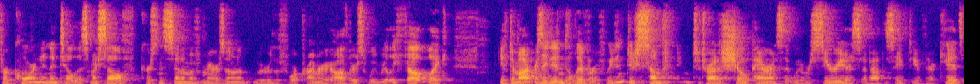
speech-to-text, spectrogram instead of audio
for Cornyn and Tillis, myself, Kyrsten Sinema from Arizona, we were the four primary authors. We really felt like if democracy didn't deliver, if we didn't do something to try to show parents that we were serious about the safety of their kids,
